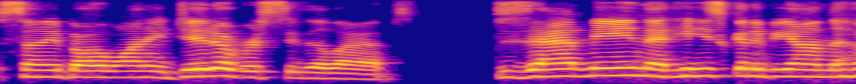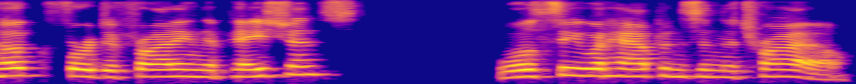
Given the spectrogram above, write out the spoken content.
Sunny Balwani did oversee the labs. Does that mean that he's going to be on the hook for defrauding the patients? We'll see what happens in the trial.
